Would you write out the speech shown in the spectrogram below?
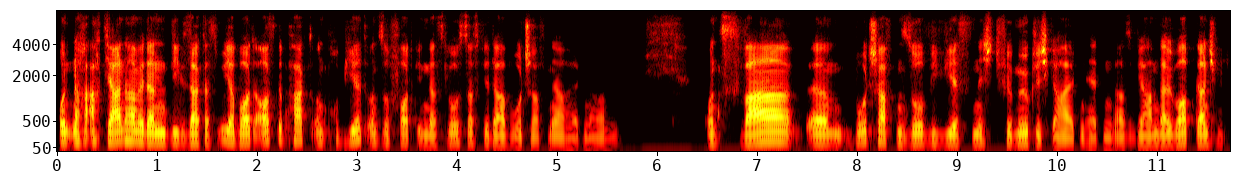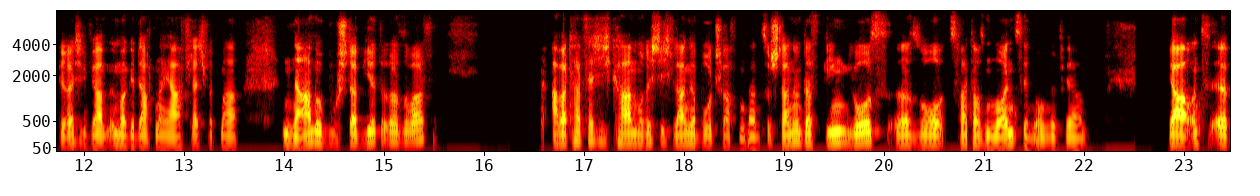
Und nach acht Jahren haben wir dann, wie gesagt, das Ouija-Board ausgepackt und probiert und sofort ging das los, dass wir da Botschaften erhalten haben. Und zwar ähm, Botschaften so, wie wir es nicht für möglich gehalten hätten. Also wir haben da überhaupt gar nicht mit gerechnet. Wir haben immer gedacht, na ja, vielleicht wird mal ein Name buchstabiert oder sowas. Aber tatsächlich kamen richtig lange Botschaften dann zustande und das ging los äh, so 2019 ungefähr. Ja, und äh,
